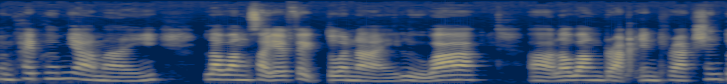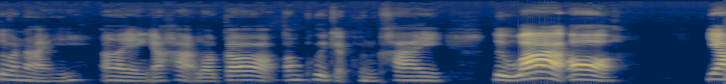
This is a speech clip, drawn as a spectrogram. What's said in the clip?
คนไข้เพิ่มยาไหม ระวัง side effect ตัวไหน หรือว่าระวัง drug interaction ตัวไหน อะไรอย่างเงี้ยค่ะ แล้วก็ต้องคุยกับคนไข้ หรือว่าอ๋อ ยา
